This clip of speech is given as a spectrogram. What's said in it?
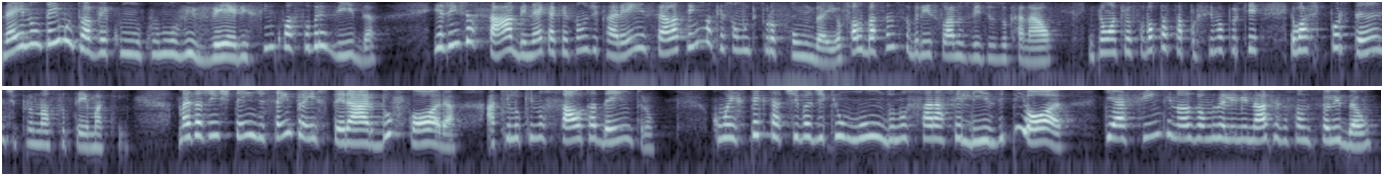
Né? E não tem muito a ver com, com o viver, e sim com a sobrevida. E a gente já sabe, né, que a questão de carência, ela tem uma questão muito profunda e eu falo bastante sobre isso lá nos vídeos do canal. Então aqui eu só vou passar por cima porque eu acho importante para o nosso tema aqui. Mas a gente tende sempre a esperar do fora aquilo que nos falta dentro, com a expectativa de que o mundo nos fará feliz e pior, que é assim que nós vamos eliminar a sensação de solidão.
